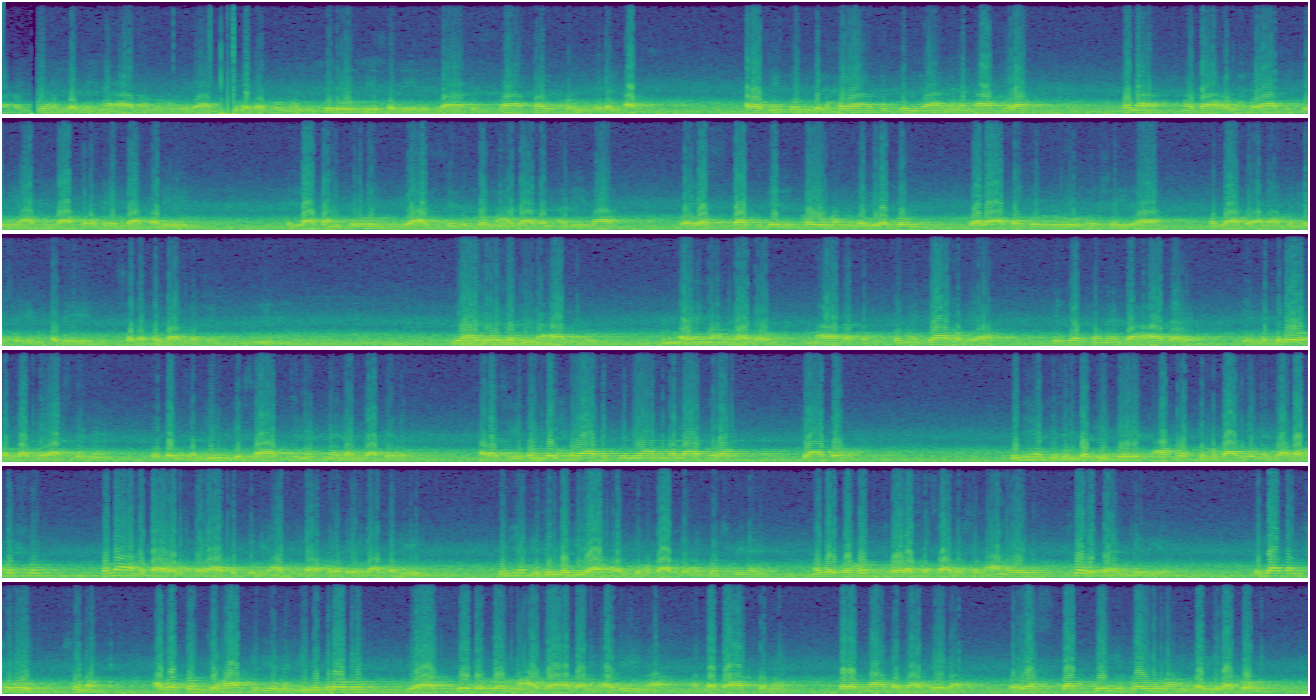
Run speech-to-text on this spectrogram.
أيها الذين آمنوا إذا قيل لكم انفروا في سبيل الله استاقلتم إلى الأرض. رضيتم بالحياة الدنيا من الآخرة فما متاع الحياة الدنيا في الآخرة إلا قليل. إلا تنفروا يعذبكم عذابا أليما ويستبدل قوما غيركم ولا تضروه شيئا. والله على كل شيء قدير. صدق الله العظيم. یا الذین آمنوا اے ایمان والو، ما لکم، تمہیں کیا ہو گیا کہ جب تمہیں کہا جائے کہ نکلو اللہ کے راستے میں، تو تم زمین کے ساتھ چمٹنے لگ جاتے ہو۔ رسید بالحیات دنیا میں الآخرہ کیا تم دنیا کی زندگی کے آخرت کے مقابلے میں زیادہ خوش ہو؟ تمہارا متا الحیات دنیا اللہ اللہ قبیل دنیا کی زندگی آخرت کے مقابلے میں کچھ بھی نہیں، مگر بہت تھوڑا سا ساز و سامان ہے، تھوڑے ٹائم کے لیے۔ اللہ تم شروع، سنو۔ اگر تم جہاد کے لیے نہیں نکلو گے جو حکم آزاد علیما۔ اللہ بات تمہیں برتنا بجا دے گا۔ دل قومن بھائی رقم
